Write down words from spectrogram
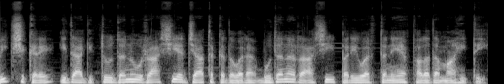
ವೀಕ್ಷಕರೇ, ಇದಾಗಿತ್ತು ಧನು ರಾಶಿಯ ಜಾತಕದವರ ಬುಧನ ರಾಶಿ ಪರಿವರ್ತನೆಯ ಫಲದ ಮಾಹಿತಿ.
